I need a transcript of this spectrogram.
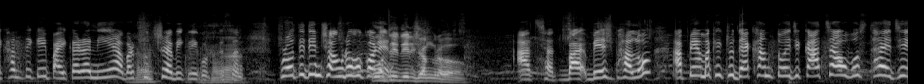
এখান থেকেই পাইকাররা নিয়ে আবার খুচরা বিক্রি করতেছেন। প্রতিদিন সংগ্রহ করেন? প্রতিদিন সংগ্রহ। আচ্ছা বেশ ভালো। আপনি আমাকে একটু দেখান তো এই যে কাঁচা অবস্থায় যে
